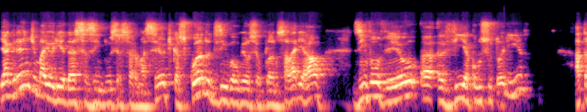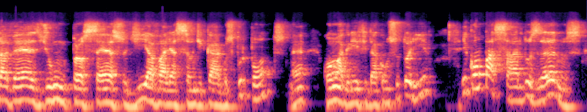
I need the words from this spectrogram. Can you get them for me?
E a grande maioria dessas indústrias farmacêuticas, quando desenvolveu seu plano salarial, desenvolveu uh, via consultoria, através de um processo de avaliação de cargos por pontos, né, com a grife da consultoria, e com o passar dos anos,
